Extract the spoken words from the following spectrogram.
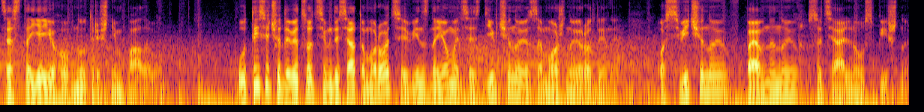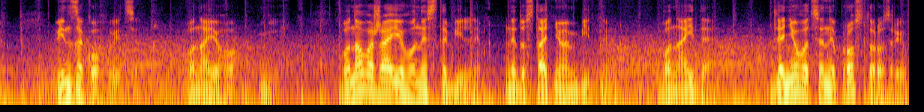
Це стає його внутрішнім паливом. У 1970 році він знайомиться з дівчиною заможної родини, освіченою, впевненою, соціально успішною. Він закохується. Вона його ні. Вона вважає його нестабільним, недостатньо амбітним. Вона йде. Для нього це не просто розрив,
